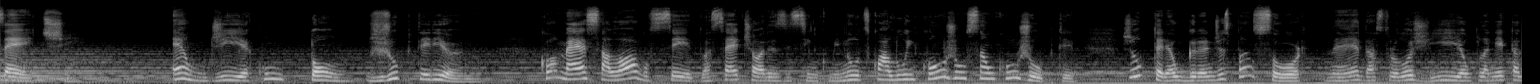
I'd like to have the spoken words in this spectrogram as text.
7 é um dia com um tom jupiteriano. Começa logo cedo, às 7 horas e 5 minutos, com a Lua em conjunção com Júpiter. Júpiter é o grande expansor né, da astrologia, o planeta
